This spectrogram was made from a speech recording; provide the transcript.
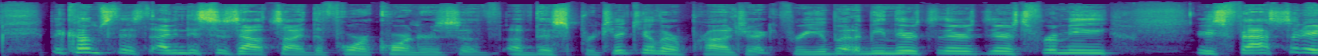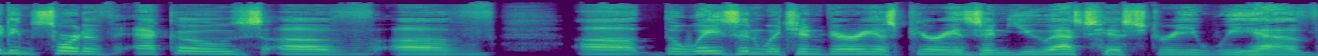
It becomes this i mean this is outside the four corners of, of this particular project for you but i mean there's there's there's for me these fascinating sort of echoes of of uh, the ways in which in various periods in us history we have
